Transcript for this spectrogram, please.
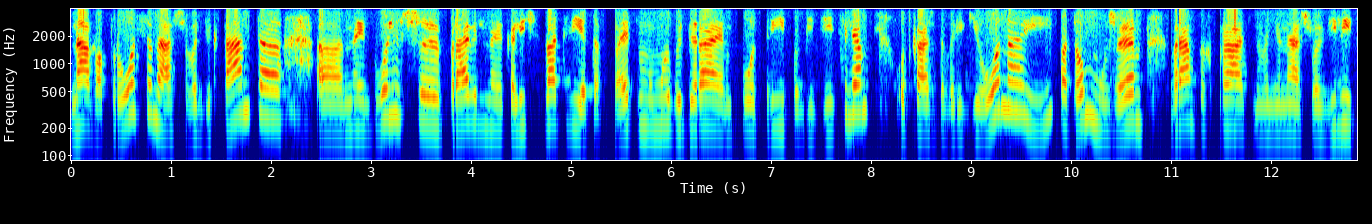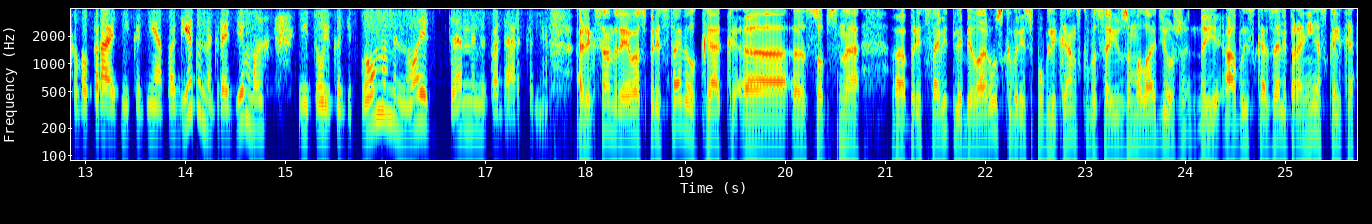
на вопросы нашего диктанта э, наибольшее правильное количество ответов. Поэтому мы выбираем по три победителя от каждого региона, и потом уже в рамках празднования нашего великого праздника Дня Победы наградим их не только дипломами, но и ценными подарками. Александр, я вас представил как, э, э, собственно, э, представителя Белорусского республиканского союза молодежи. А вы сказали про несколько,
